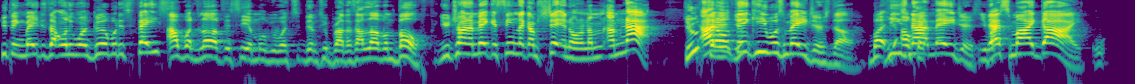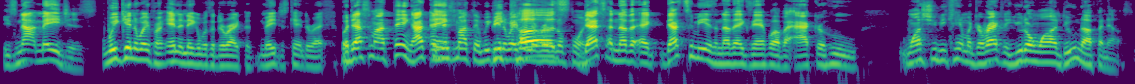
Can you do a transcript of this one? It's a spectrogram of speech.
You think Majors the only one good with his face? I would love to see a movie with them two brothers. I love them both. You trying to make it seem like I'm shitting on them? I'm, I'm not. You I don't you- think he was Majors though. But- he's okay. not Majors. That's my guy. He's not Majors. we getting away from any nigga was a director. Majors can't direct. But that's my thing. I think this is my thing. We get away from the original point. That's another. That to me is another example of an actor who, once you became a director, you don't want to do nothing else.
